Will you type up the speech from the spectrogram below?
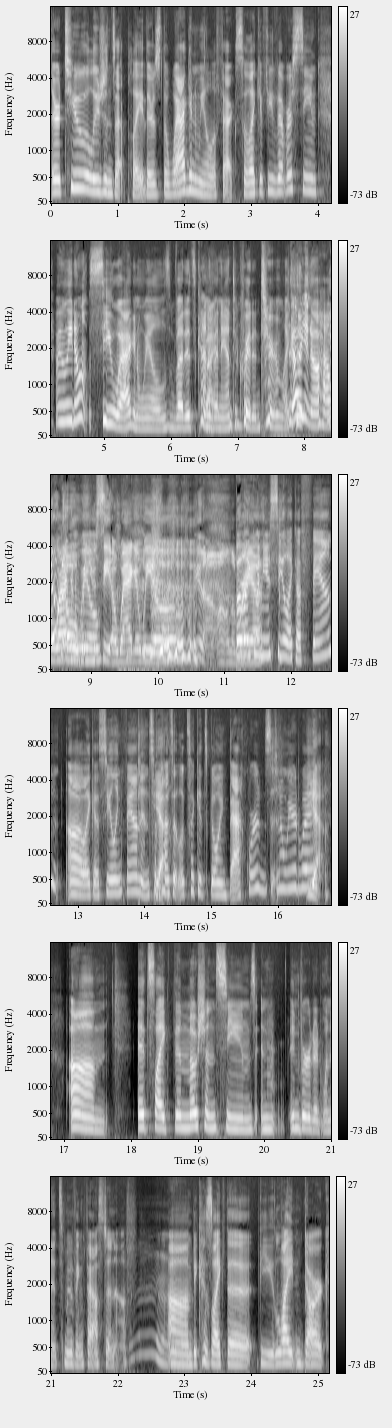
there are two illusions at play. There's the wagon wheel effect. So like if you've ever seen, I mean, we don't see wagon wheels, but it's kind of an antiquated term. Like oh, you know how you wagon know when wheels. you see a wagon wheel, you know, on the but like when you see like a fan, uh, like a ceiling fan, and Yeah. sometimes it looks like it's going backwards in a weird way. yeah, Um, it's like the motion seems in- inverted when it's moving fast enough. Hmm. Um, because like the the light and dark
